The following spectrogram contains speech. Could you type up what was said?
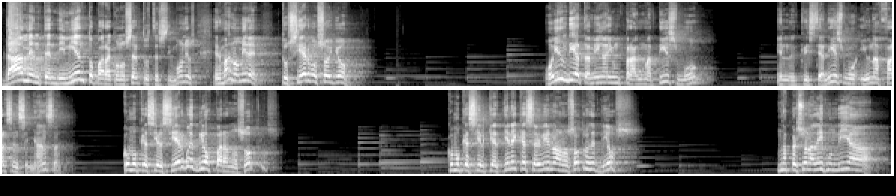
Dame entendimiento para conocer tus testimonios. Hermano, mire, tu siervo soy yo. Hoy en día también hay un pragmatismo en el cristianismo y una falsa enseñanza. Como que si el siervo es Dios para nosotros. Como que si el que tiene que servirnos a nosotros es Dios. Una persona dijo un día,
